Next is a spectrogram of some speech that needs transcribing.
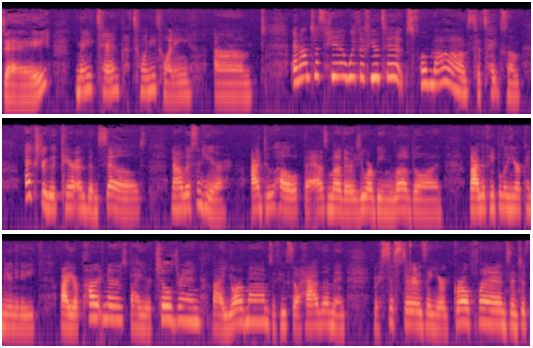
Day, May 10th, 2020. Um, and I'm just here with a few tips for moms to take some extra good care of themselves. Now, listen here. I do hope that as mothers, you are being loved on by the people in your community, by your partners, by your children, by your moms, if you still have them, and your sisters and your girlfriends, and just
